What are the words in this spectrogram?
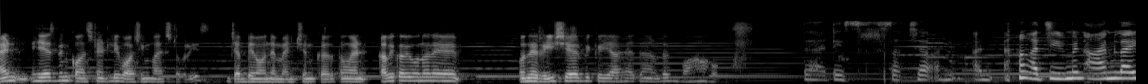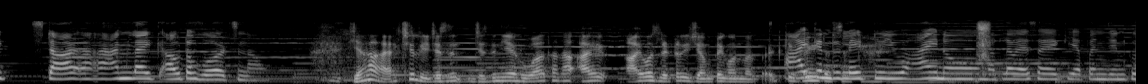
and he has been constantly watching my stories जब भी मैं उन्हें मेंशन करता हूँ एंड कभी कभी उन्होंने उन्हें रीशेयर भी किया है तो I like wow That is such a an, like star. I'm like out of words now. Yeah actually जिस दिन जिस दिन ये हुआ था ना I I was literally jumping on my bed कि I wait can a relate to you. I know. मतलब ऐसा है कि अपन जिनको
